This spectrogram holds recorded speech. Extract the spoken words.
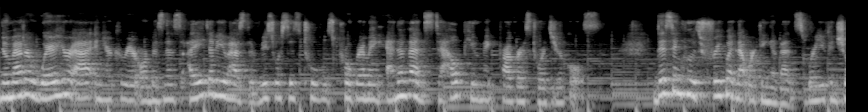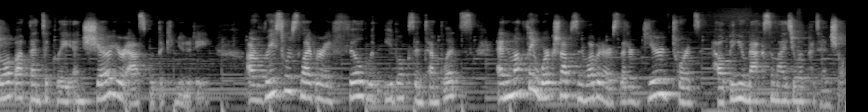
No matter where you're at in your career or business, IAW has the resources, tools, programming, and events to help you make progress towards your goals. This includes frequent networking events where you can show up authentically and share your ask with the community, a resource library filled with ebooks and templates, and monthly workshops and webinars that are geared towards helping you maximize your potential.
